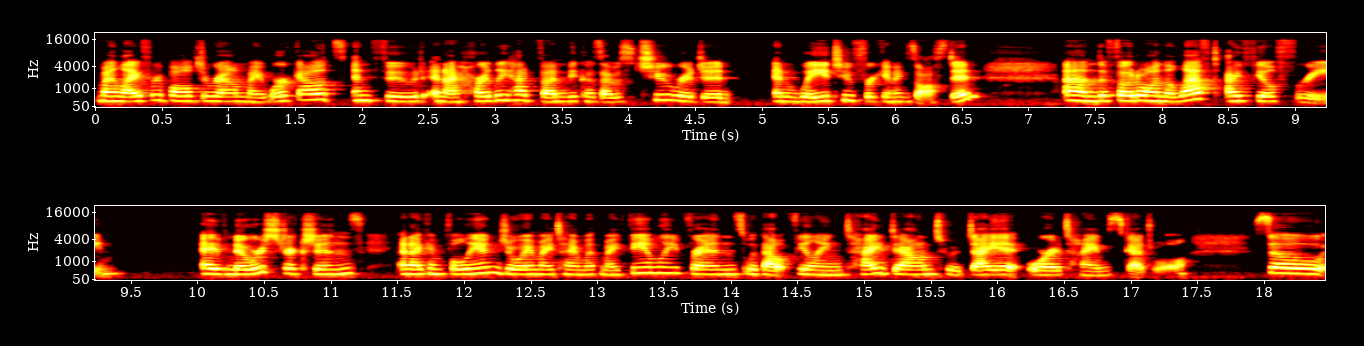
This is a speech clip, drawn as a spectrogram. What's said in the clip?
My life revolved around my workouts and food, and I hardly had fun because I was too rigid and way too freaking exhausted. Um, the photo on the left, I feel free. I have no restrictions and I can fully enjoy my time with my family, friends without feeling tied down to a diet or a time schedule. So,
